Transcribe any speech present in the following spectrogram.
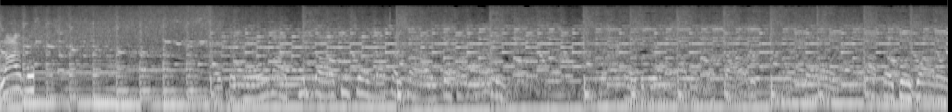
lại một một tình huống mà trước đó thu Sơn đã xoay sở cho phá khá được cơ hội tạm thời trôi qua rồi.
